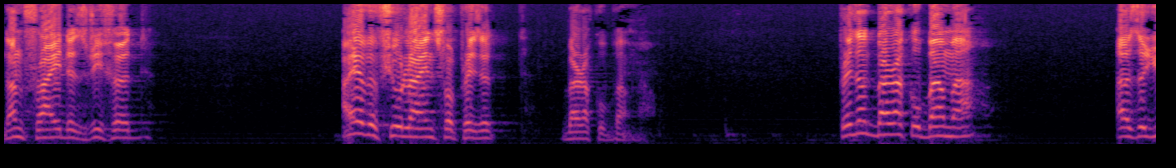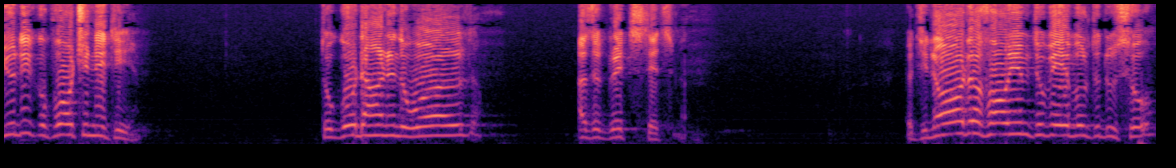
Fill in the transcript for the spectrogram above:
Donfried has referred, I have a few lines for President Barack Obama. President Barack Obama has a unique opportunity to go down in the world as a great statesman. But in order for him to be able to do so,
